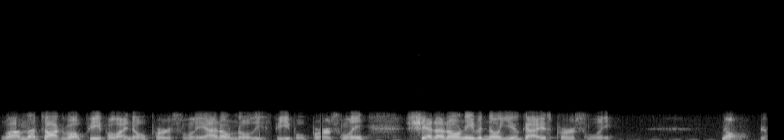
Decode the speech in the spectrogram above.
Well, I'm not talking about people I know personally. I don't know these people personally. Shit, I don't even know you guys personally. No, yeah.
